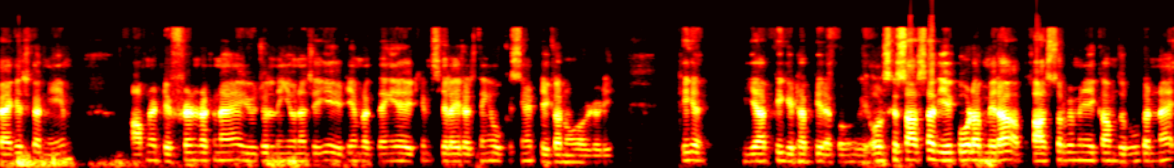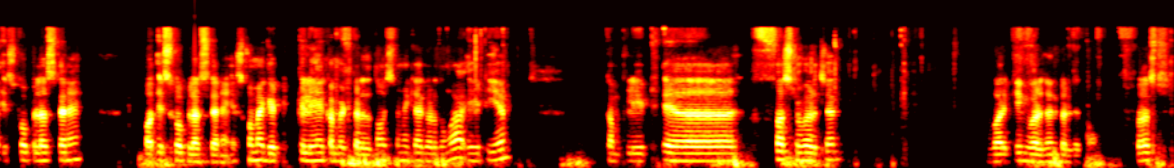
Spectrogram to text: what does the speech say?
पैकेज का नेम आपने डिफरेंट रखना है यूजुअल नहीं होना चाहिए एटीएम रख देंगे या एटीएम सीएलआई रख देंगे, वो किसी ने टेकन होगा ऑलरेडी ठीक है ये आपकी गिटहब की रेपो होगी। और उसके साथ साथ ये कोड अब मेरा, अब खास तौर पे मैंने एक काम ज़रूर करना है, इसको प्लस करें और इसको प्लस करें। इसको मैं गिट के लिए कमिट कर देता हूँ। इसमें मैं क्या कर दूँगा? ATM complete first version working version कर लेता हूँ। फ़र्स्ट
